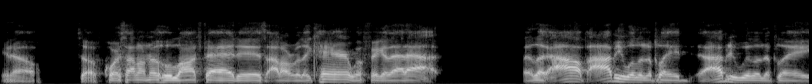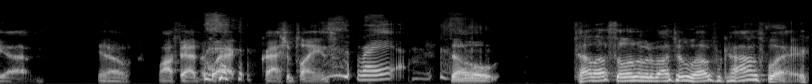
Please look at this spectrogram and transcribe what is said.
You know, so of course I don't know who Launchpad is. I don't really care. We'll figure that out. But look, I'll I'll be willing to play. I'll be willing to play. Um, you know, Launchpad McQuack crashing planes. Right. So, tell us a little bit about your love for cosplay,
